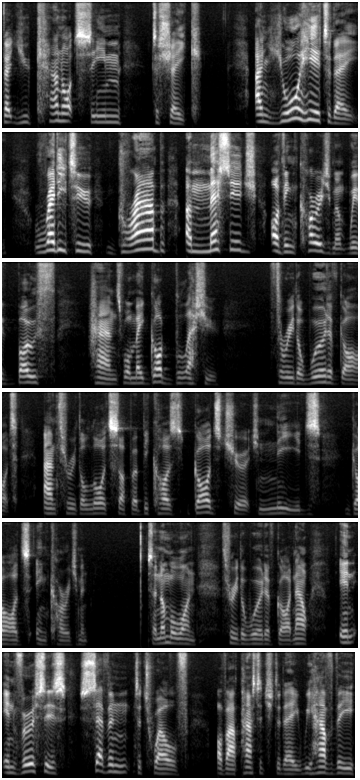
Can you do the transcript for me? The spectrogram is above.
that you cannot seem to shake. And you're here today ready to grab a message of encouragement with both hands. Well, may God bless you through the Word of God and through the Lord's Supper because God's church needs God's encouragement. So, number one, through the Word of God. Now, in, in verses 7 to 12 of our passage today, we have the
